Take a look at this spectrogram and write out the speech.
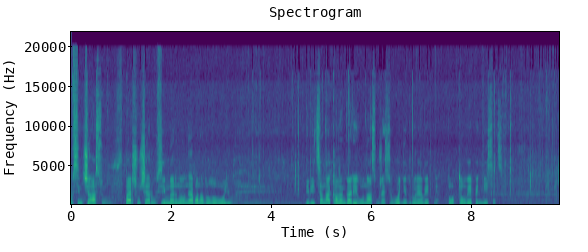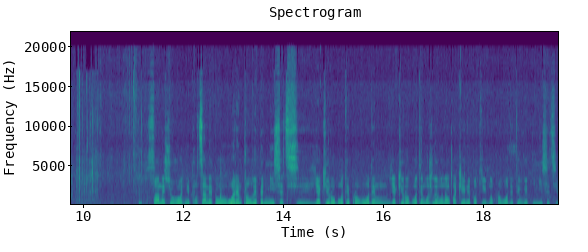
всім часу. В першу чергу всім мирного неба над головою. Дивіться, на календарі у нас вже сьогодні 2 липня, тобто липень місяць. Саме сьогодні про це ми поговоримо, про липень місяць, які роботи проводимо, які роботи, можливо, навпаки, не потрібно проводити в липні місяці.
